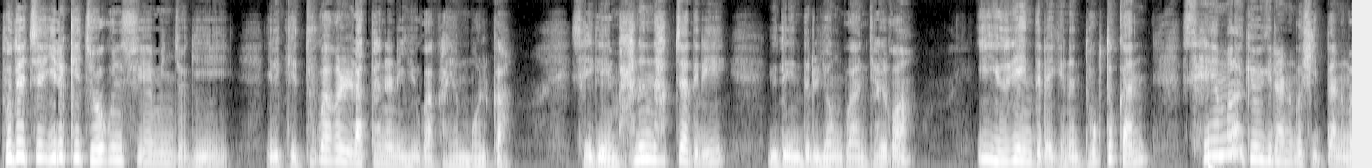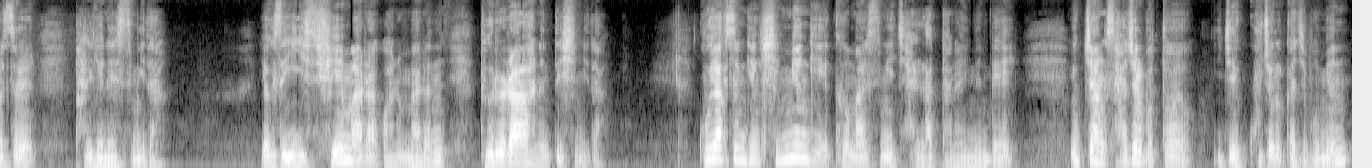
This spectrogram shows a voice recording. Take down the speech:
도대체 이렇게 적은 수의 민족이 이렇게 두각을 나타내는 이유가 과연 뭘까? 세계의 많은 학자들이 유대인들을 연구한 결과 이 유대인들에게는 독특한 세마 교육이라는 것이 있다는 것을 발견했습니다. 여기서 이 쉐마라고 하는 말은 들으라 하는 뜻입니다. 구약성경 신명기에 그 말씀이 잘 나타나 있는데 6장 4절부터 이제 9절까지 보면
